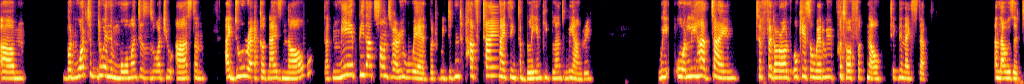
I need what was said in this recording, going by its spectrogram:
Um, but what to do in the moment is what you asked. And I do recognize now that maybe that sounds very weird, but we didn't have time, I think, to blame people and to be angry. We only had time to figure out okay, so where do we put our foot now? Take the next step. And that was it.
